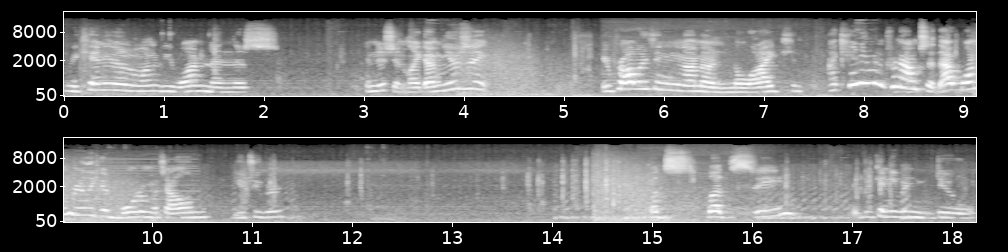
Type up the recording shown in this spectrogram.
We can't even 1v1 in this condition. Like, I'm using... You're probably thinking I'm a like. I can't even pronounce it. That one really good Mortem Metallum YouTuber. Let's let's see we can even do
